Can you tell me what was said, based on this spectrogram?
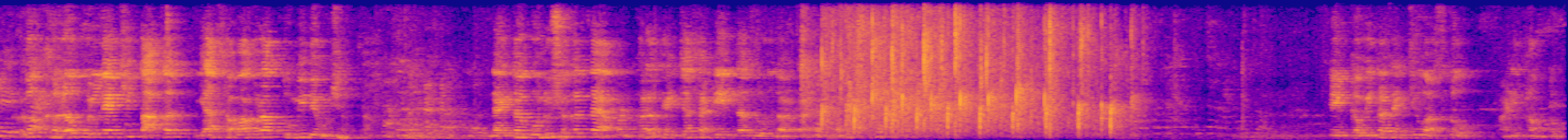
इतकं खरं बोलण्याची ताकद या सभागृहात तुम्ही देऊ शकता नाहीतर बोलू शकत नाही आपण खरंच यांच्यासाठी एकदा जोरदार. एक कविता त्यांची वाचतो आणि थांबतो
